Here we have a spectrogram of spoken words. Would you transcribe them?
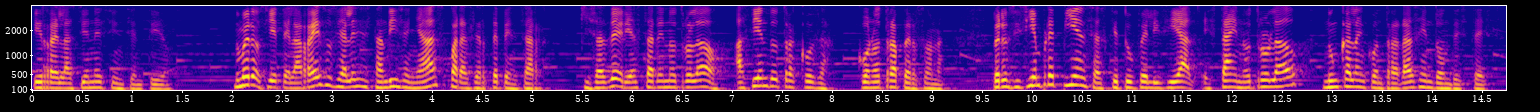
y relaciones sin sentido. Número 7. Las redes sociales están diseñadas para hacerte pensar. Quizás debería estar en otro lado, haciendo otra cosa, con otra persona pero si siempre piensas que tu felicidad está en otro lado, nunca la encontrarás en donde estés.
